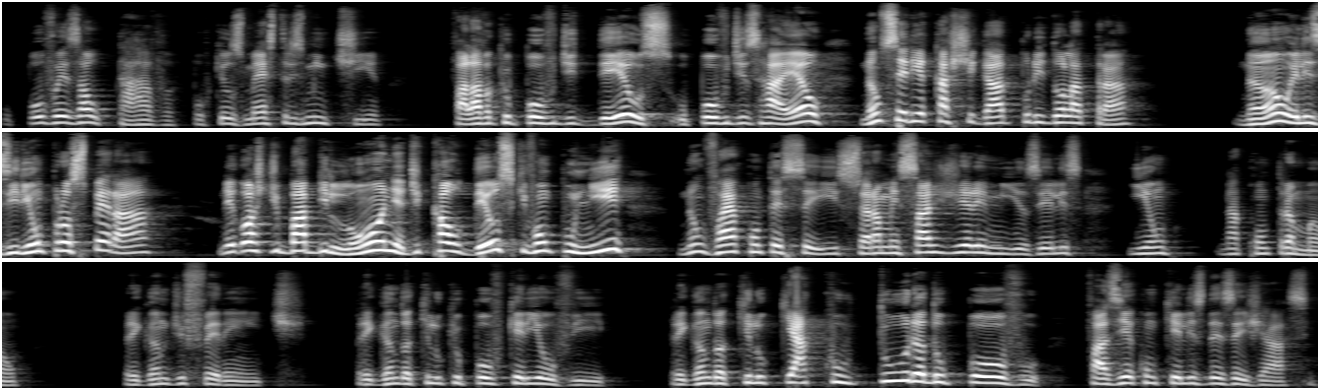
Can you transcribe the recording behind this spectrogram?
o povo exaltava, porque os mestres mentiam. Falava que o povo de Deus, o povo de Israel, não seria castigado por idolatrar. Não, eles iriam prosperar. Negócio de Babilônia, de caldeus que vão punir, não vai acontecer isso. Era a mensagem de Jeremias. Eles iam na contramão, pregando diferente pregando aquilo que o povo queria ouvir, pregando aquilo que a cultura do povo fazia com que eles desejassem.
